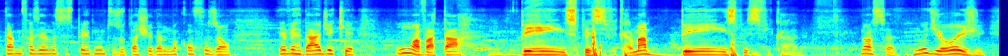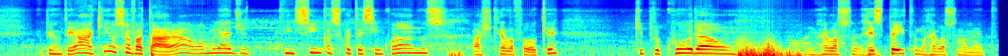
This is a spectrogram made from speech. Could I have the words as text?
está me fazendo essas perguntas ou está chegando uma confusão. E a verdade é que um avatar bem especificado, uma bem especificada nossa, no de hoje, eu perguntei: ah, quem é o seu avatar? Ah, uma mulher de 25 a 55 anos. Acho que ela falou o quê? Que procura um, um relacion... respeito no relacionamento.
